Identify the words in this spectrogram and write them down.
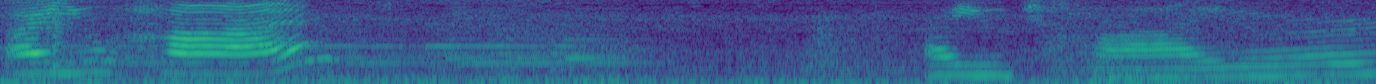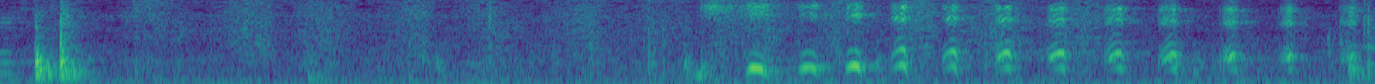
Are you hot? Are you tired?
